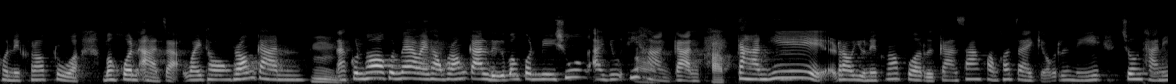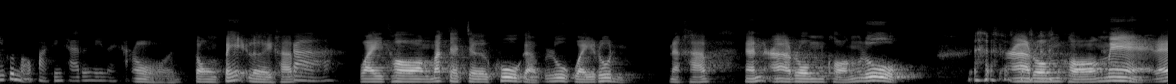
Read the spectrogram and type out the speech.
คนในครอบครัว บางคนอาจจะวัยทองพร้อมกันอืมนะคุณพ่อคุณแม่วัยทองพร้อมกัน หรือบางคนมีช่วงอายุที่อ่าห่างกันครับการที่เราอยู่ในครอบครัวหรือการสร้างความเข้าใจเกี่ยวกับเรื่องนี้ ช่วงท้ายนี้คุณหมอฝากทิ้งท้ายเรื่องนี้หน่อยค่ะโอ้ตรงเป๊ะเลยครับค่ะวัยทองมักจะเจอคู่กับลูกวัยรุ่นนะครับนั้นอารมณ์ของลูก อารมณ์ของแม่และ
